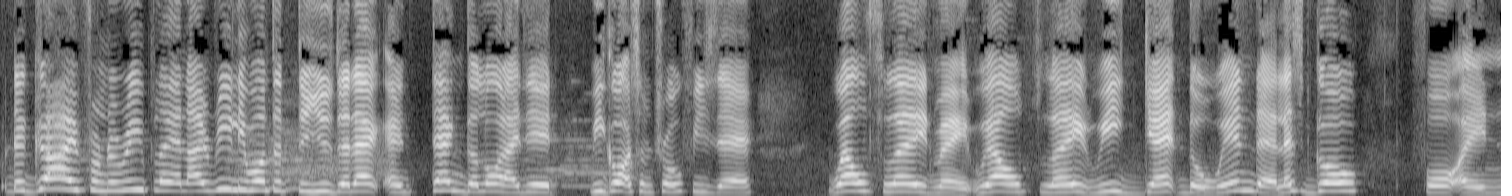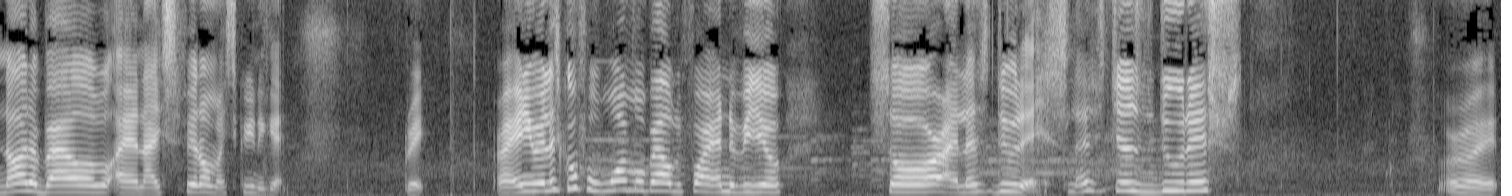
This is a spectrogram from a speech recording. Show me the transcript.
the guy from the replay and I really wanted to use the deck and thank the Lord I did. We got some trophies there. Well played, mate. Well played. We get the win there. Let's go for another battle and I spit on my screen again. Great. Alright, anyway, let's go for one more battle before I end the video. So, alright, let's do this. Let's just do this. Alright.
